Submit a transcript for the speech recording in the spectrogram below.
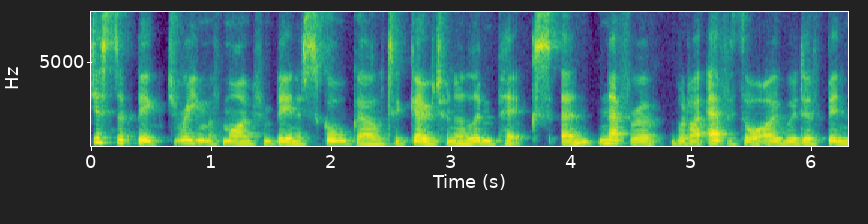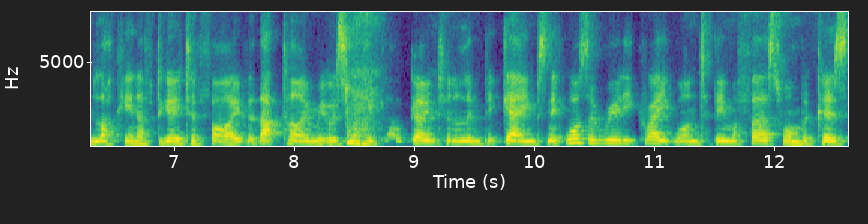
just a big dream of mine from being a schoolgirl to go to an Olympics, and never would I ever thought I would have been lucky enough to go to five. At that time, it was like oh, going to an Olympic Games, and it was a really great one to be my first one because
